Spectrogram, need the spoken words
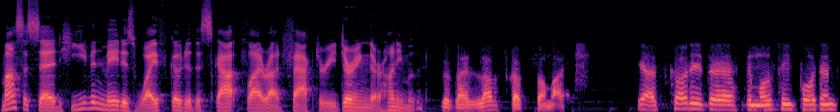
Masa said he even made his wife go to the Scott fly rod factory during their honeymoon. Because I love Scott so much. Yeah, Scott is the, the most important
